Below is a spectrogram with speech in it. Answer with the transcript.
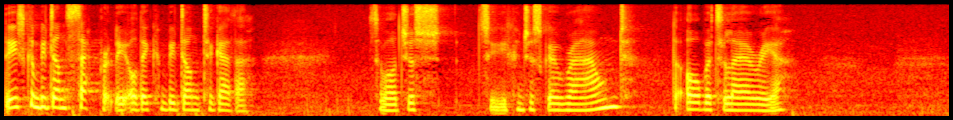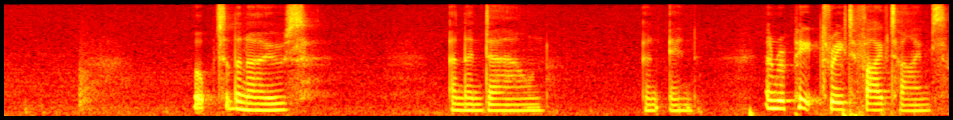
These can be done separately or they can be done together. So I'll just, so you can just go round the orbital area, up to the nose and then down and in. And repeat three to five times.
